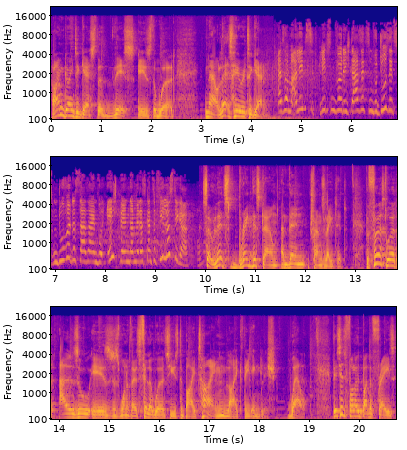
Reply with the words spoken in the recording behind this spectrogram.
I'm going to guess that this is the word. Now, let's hear it again. Also am liebsten würde ich da sitzen, wo du sitzt und du würdest da sein, wo ich bin, dann wäre das Ganze viel lustiger. So let's break this down and then translate it. The first word, also, is just one of those filler words used to buy time, like the English well. This is followed by the phrase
